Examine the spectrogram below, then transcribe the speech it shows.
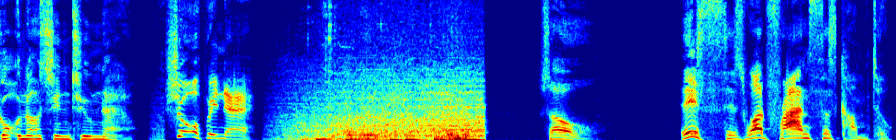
Look what you've gotten us into now. Shut up in there! So, this is what France has come to.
